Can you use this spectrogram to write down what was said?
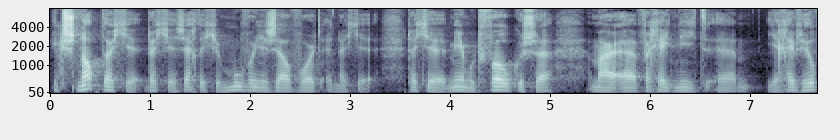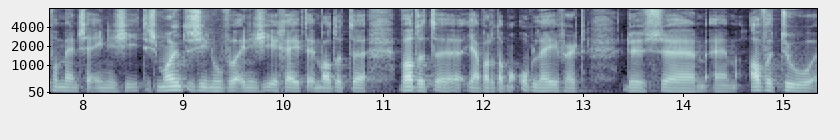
ik snap dat je, dat je zegt dat je moe van jezelf wordt en dat je, dat je meer moet focussen. Maar uh, vergeet niet, um, je geeft heel veel mensen energie. Het is mooi om te zien hoeveel energie je geeft en wat het, uh, wat het, uh, ja, wat het allemaal oplevert. Dus um, af en toe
